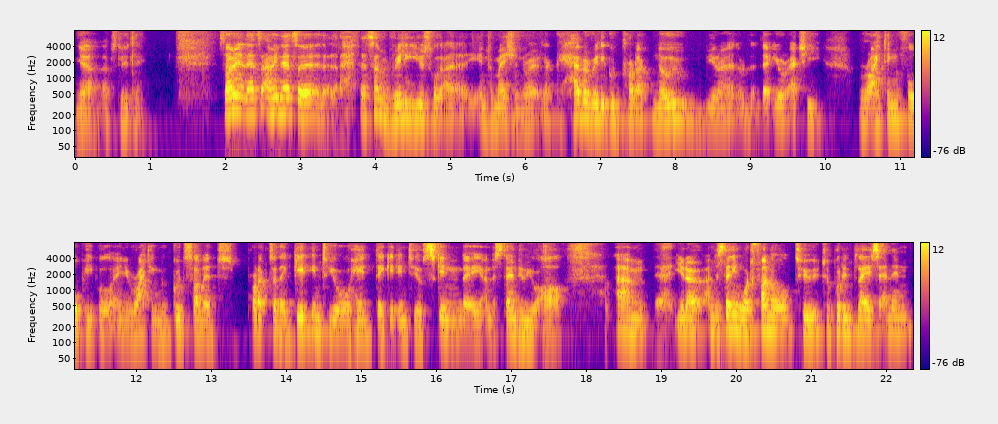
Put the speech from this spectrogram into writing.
Yeah absolutely. So i mean that's i mean that's a that's some really useful uh, information right? Like have a really good product know you know that you're actually writing for people and you're writing a good solid product so they get into your head they get into your skin they understand who you are um, you know understanding what funnel to to put in place and then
